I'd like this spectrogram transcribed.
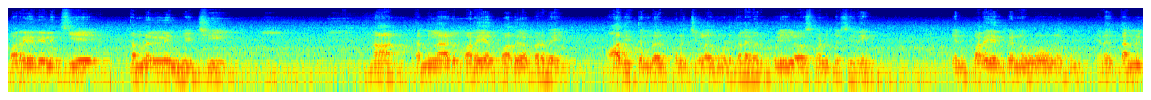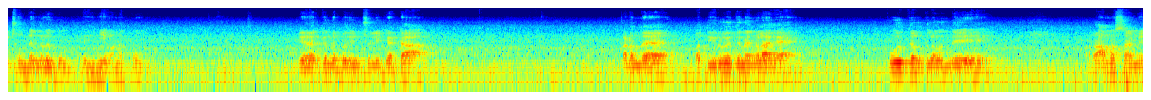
பறையர் எழுச்சியே தமிழர்களின் மீட்சி நான் தமிழ்நாடு பறையர் பாதுகாப்பறவை ஆதித்தமிழர் புரட்சி கழகத்தினுடைய தலைவர் புலி இலவசமணி பேசுகிறேன். என் பறையர் பெண்ண உறவுகளுக்கும் எனது தமிழ் சொந்தங்களுக்கும் இனிய வணக்கம். எதற்கு இந்த பதிவுன்னு சொல்லி கேட்டால் கடந்த பத்து இருபது தினங்களாக பொதுத்தளத்தில் வந்து ராமசாமி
